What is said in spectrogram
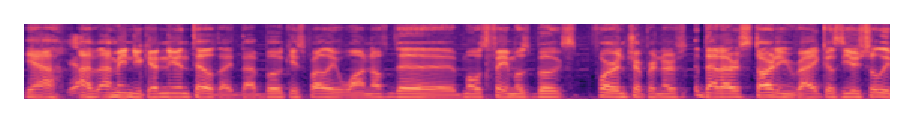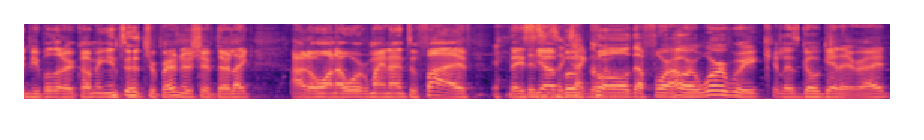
Yeah, yeah. I, I, mean, you can even tell that that book is probably one of the most famous books for entrepreneurs that are starting, right? Because usually mm-hmm. people that are coming into entrepreneurship, they're like, I don't want to work my nine to five. They see a book exactly called A Four Hour Work Week. Let's go get it, right?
